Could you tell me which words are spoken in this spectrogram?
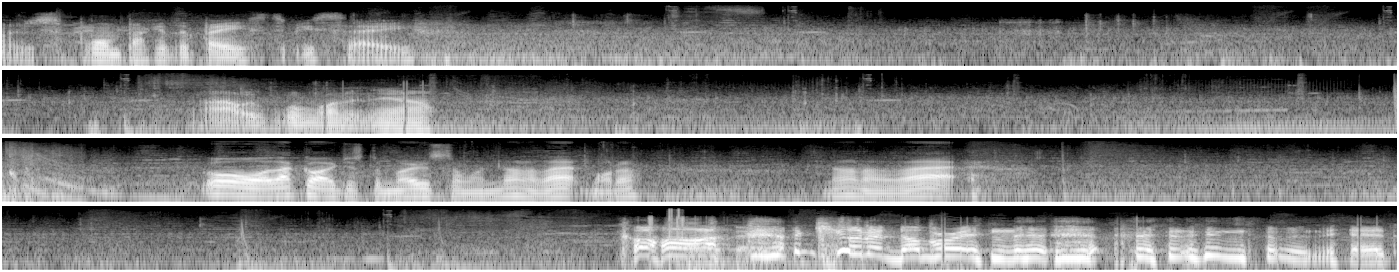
I just spawn back at the base to be safe. Ah, we want it now. Oh, that guy just demoted someone. None of that, Modder. None of that. I killed a number in the, in the head.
